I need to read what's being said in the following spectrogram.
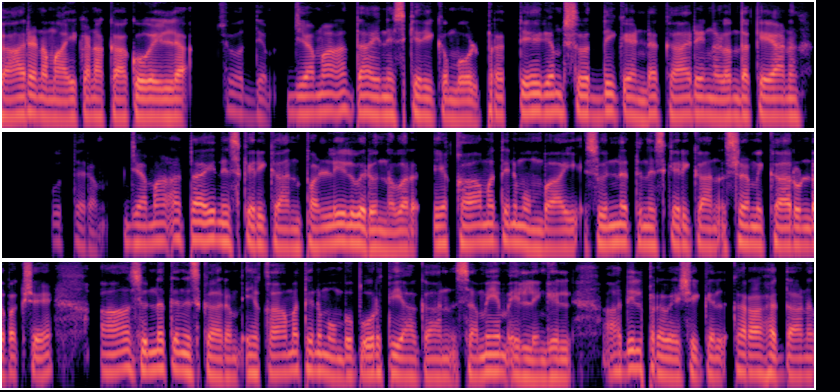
കാരണമായി കണക്കാക്കുകയില്ല. ചോദ്യം. ജമാഅത്തായി നിസ്കരിക്കുമ്പോൾ പ്രത്യേകം ശ്രദ്ധിക്കേണ്ട കാര്യങ്ങൾ എന്തൊക്കെയാണ്? ഉത്തരം. ജമാഅത്തായി നിസ്കരിക്കാൻ പള്ളിയിൽ വരുന്നവർ എക്കാമത്തിന് മുമ്പായി സുന്നത്ത് നിസ്കരിക്കാൻ ശ്രമിക്കാറുണ്ട്. പക്ഷേ ആ സുന്നത്ത് നിസ്കാരം എക്കാമത്തിന് മുമ്പ് പൂർത്തിയാക്കാൻ സമയം ഇല്ലെങ്കിൽ അതിൽ പ്രവേശിക്കൽ കറാഹത്താണ്.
